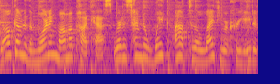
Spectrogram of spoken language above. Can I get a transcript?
Welcome to the Morning Mama podcast, where it is time to wake up to the life you were created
